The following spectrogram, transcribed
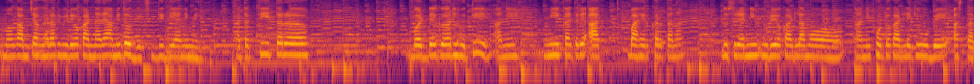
मग आमच्या घरात व्हिडिओ काढणाऱ्या आम्ही दोघीच दिदी आणि मी. आता ती तर बड्डे गर्ल होती आणि मी काहीतरी आत बाहेर करताना दुसऱ्यांनी व्हिडिओ काढला मग आणि फोटो काढले की उभे असतात.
